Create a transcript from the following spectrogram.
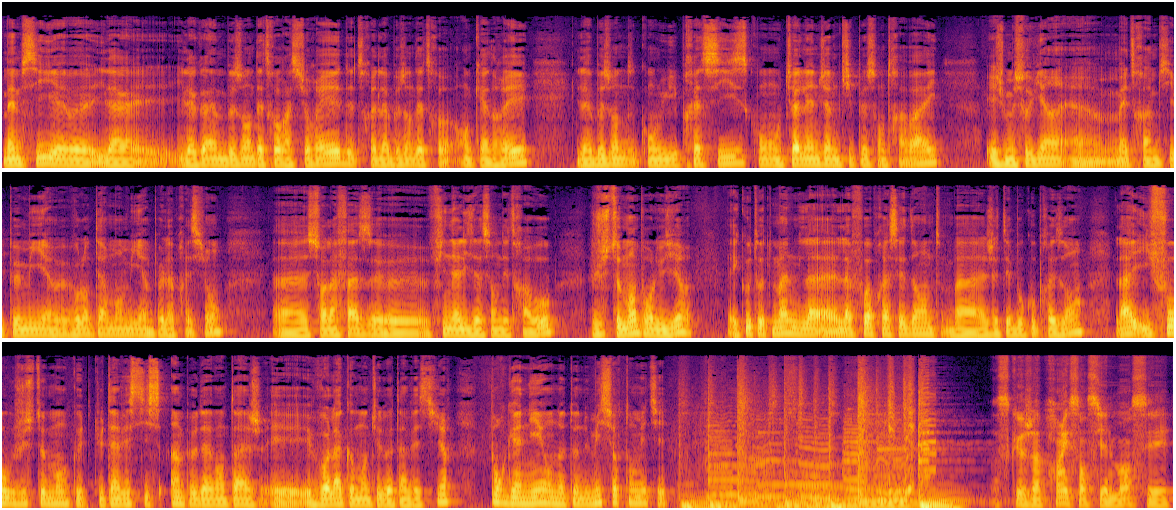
même si euh, il, a, il a quand même besoin d'être rassuré, d'être, il a besoin d'être encadré, il a besoin qu'on lui précise, qu'on challenge un petit peu son travail. Et je me souviens euh, m'être un petit peu mis, euh, volontairement mis un peu la pression euh, sur la phase finalisation des travaux, justement pour lui dire, Écoute, Otman, la, fois précédente, bah, j'étais beaucoup présent. Là, il faut justement que tu t'investisses un peu davantage et, et voilà comment tu dois t'investir pour gagner en autonomie sur ton métier. Ce que j'apprends essentiellement, c'est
